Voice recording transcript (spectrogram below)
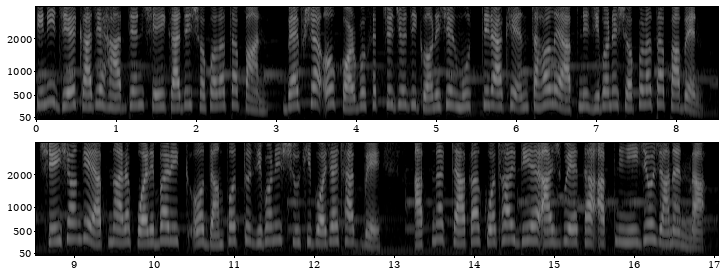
তিনি যে কাজে হাত দেন, সেই কাজে সফলতা পান। ব্যবসা ও কর্মক্ষেত্রে যদি গণেশের মূর্তি রাখেন, তাহলে আপনি জীবনে সফলতা পাবেন। সেই সঙ্গে আপনার পারিবারিক ও দাম্পত্য জীবনের সুখী বজায় থাকবে। আপনার টাকা কোথায় দিয়ে আসবে, তা আপনি নিজেও জানেন না।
